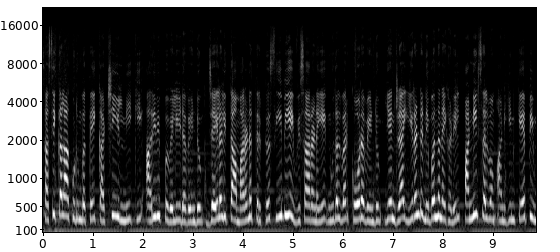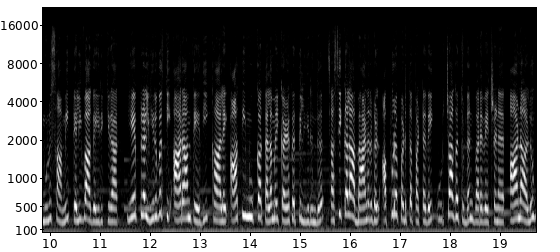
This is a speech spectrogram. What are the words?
சசிகலா குடும்பத்தை கட்சியில் நீக்கி அறிவிப்பு வெளியிட வேண்டும். ஜெயலலிதா மரணத்திற்கு சிபிஐ விசாரணையை முதல்வர் கோர வேண்டும். என்ற இரண்டு நிபந்தனைகளில் பன்னீர்செல்வம் அணியின் கே பி முனுசாமி தெளிவாக இருக்கிறார். ஏப்ரல் இருபத்தி ஆறாம் தேதி காலை அதிமுக தலைமை கழகத்தில் இருந்து சசிகலா பேனர்கள் அப்புறப்படுத்தப்பட்டதை உற்சாகத்துடன் வரவேற்றனர். ஆனாலும்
